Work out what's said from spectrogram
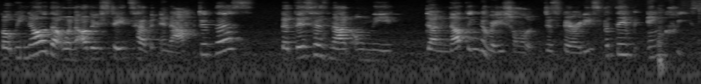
But we know that when other states have enacted this, that this has not only done nothing to racial disparities, but they've increased.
